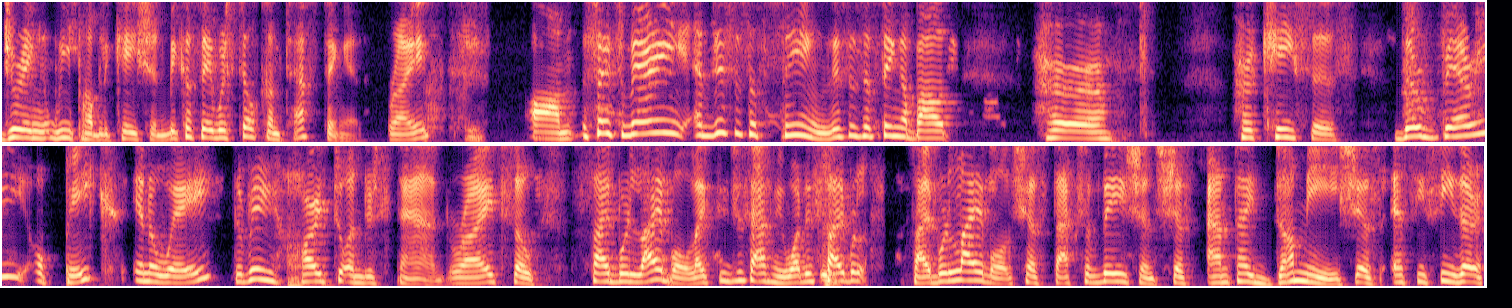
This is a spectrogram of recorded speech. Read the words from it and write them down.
during republication because they were still contesting it, right? Um, so it's very, and this is a thing. This is a thing about her her cases they're very opaque in a way. They're very hard to understand, right? So cyber libel, like you just asked me, what is cyber cyber libel? She has tax evasion. She has anti-dummy. She has SEC. There,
